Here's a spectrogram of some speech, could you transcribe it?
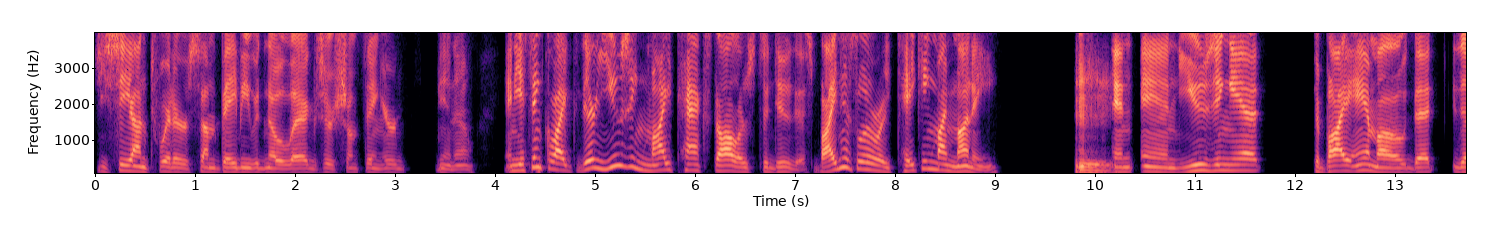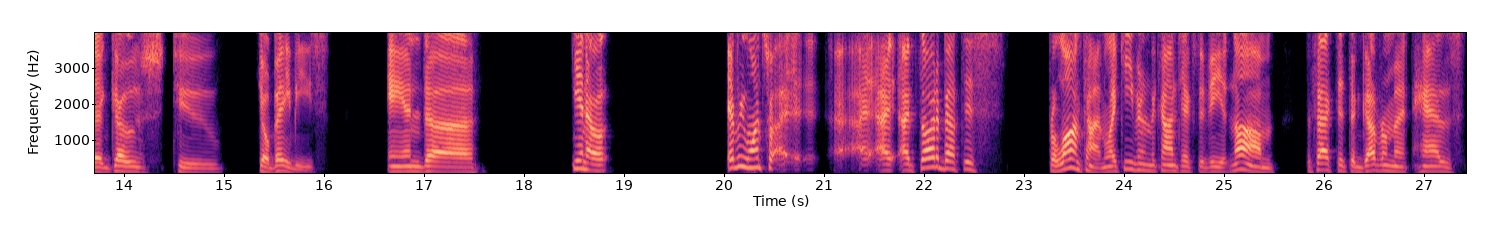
you see on Twitter some baby with no legs or something, or you know, and you think like they're using my tax dollars to do this. Biden is literally taking my money Mhm. and and using it to buy ammo that that goes to kill babies and uh you know every once in a while I, I i've thought about this for a long time like even in the context of vietnam the fact that the government has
